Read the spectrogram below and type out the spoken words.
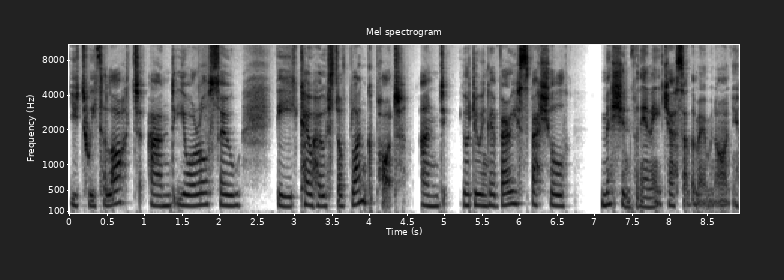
you tweet a lot, and you are also the co-host of Blank Pod, and you're doing a very special mission for the NHS at the moment, aren't you?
